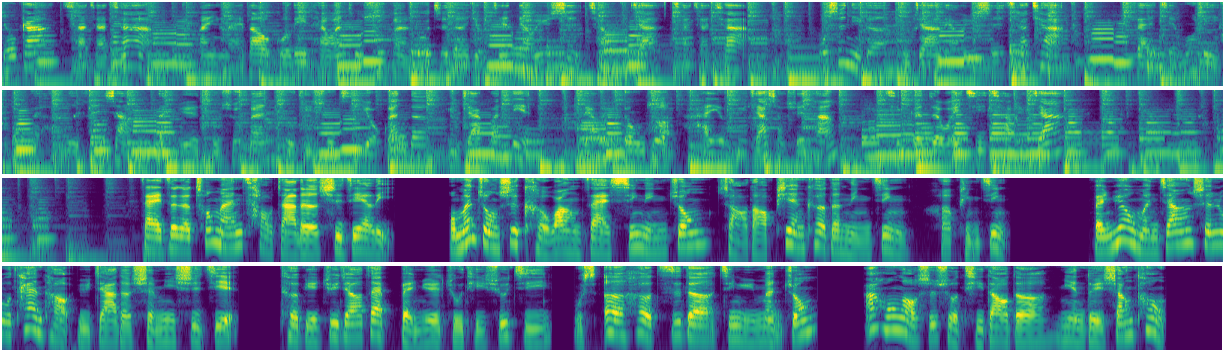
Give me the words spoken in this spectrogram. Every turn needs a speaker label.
Speaker 1: 瑜伽恰恰恰，欢迎来到国立台湾图书馆录制的有间疗愈室巧瑜伽恰恰恰。我是你的瑜伽疗愈师恰恰，在节目里我会和你分享本月图书馆主题书籍有关的瑜伽观点、疗愈动作，还有瑜伽小学堂，请跟着我一起巧瑜伽。在这个充满嘈杂的世界里。我们总是渴望在心灵中找到片刻的宁静和平静。本月我们将深入探讨瑜伽的神秘世界，特别聚焦在本月主题书籍《五十二赫兹的鲸鱼们》中，阿红老师所提到的面对伤痛，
